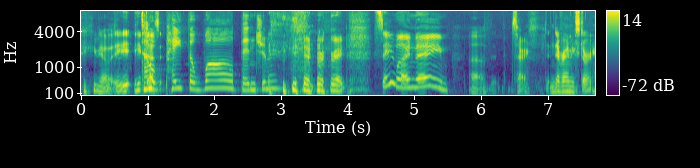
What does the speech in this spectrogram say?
you know, he, he Don't paint the wall, Benjamin. right. Say my name. Uh, sorry, never ending story.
